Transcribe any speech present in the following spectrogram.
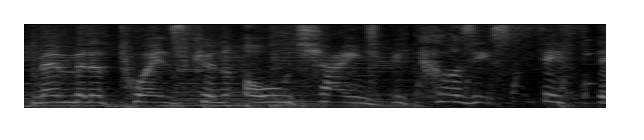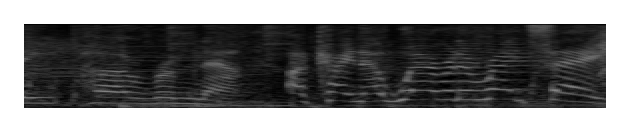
Remember, the points can all change because it's 50 per room now. OK, now, where are the Red Team?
